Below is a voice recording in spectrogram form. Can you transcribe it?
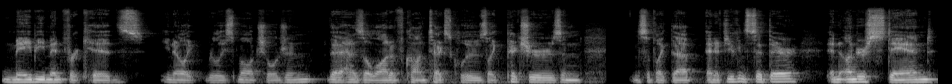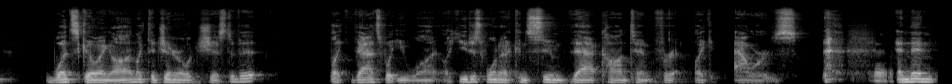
maybe meant for kids, you know, like really small children that has a lot of context clues like pictures and and stuff like that. And if you can sit there and understand what's going on, like the general gist of it, like that's what you want. Like you just want to consume that content for like hours. And then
